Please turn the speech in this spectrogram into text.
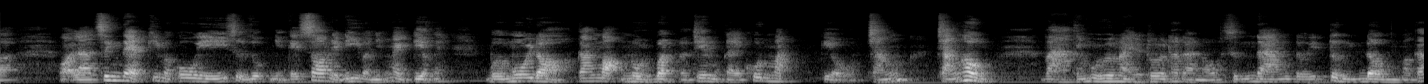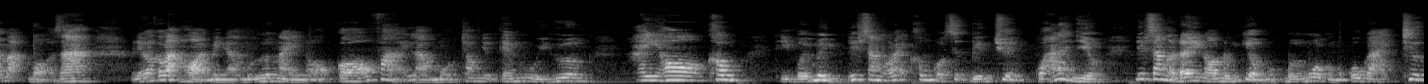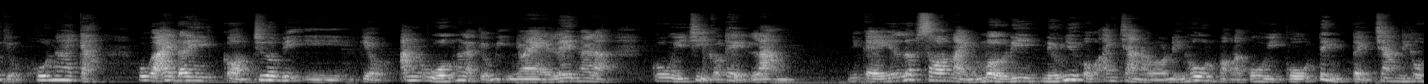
gọi là xinh đẹp khi mà cô ấy sử dụng những cái son để đi vào những ngày tiệc ấy. Bờ môi đỏ căng mọng nổi bật ở trên một cái khuôn mặt kiểu trắng trắng hồng. Và cái mùi hương này tôi nói thật là nó xứng đáng tới từng đồng mà các bạn bỏ ra. Nếu mà các bạn hỏi mình là mùi hương này nó có phải là một trong những cái mùi hương hay ho không, thì với mình, lip xăng nó lại không có sự biến chuyển quá là nhiều. Lip xăng ở đây nó đúng kiểu một bờ môi của một cô gái chưa kiểu hôn ai cả. Cô gái ở đây còn chưa bị kiểu ăn uống hay là kiểu bị nhòe lên hay là cô ấy chỉ có thể làm những cái lớp son này nó mờ đi, nếu như có anh chàng nào đó đến hôn hoặc là cô ấy cố tình tẩy trang đi thôi.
